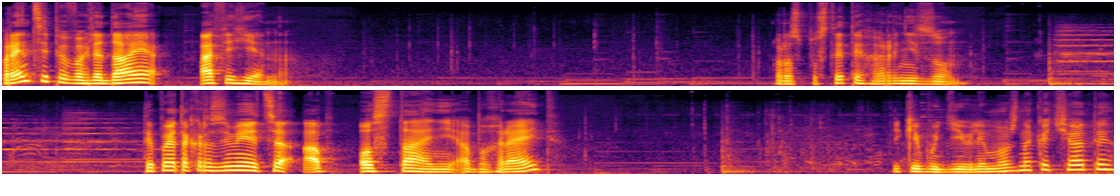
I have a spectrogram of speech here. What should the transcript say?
Принципі, виглядає офігенно. Розпустити гарнізон. Типу, я так розумію, це останній апгрейд. Які будівлі можна качати?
